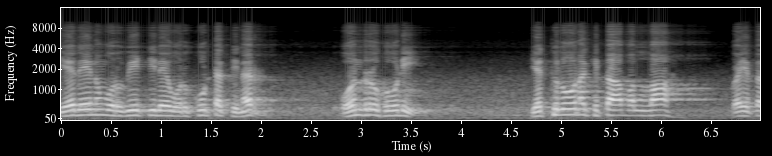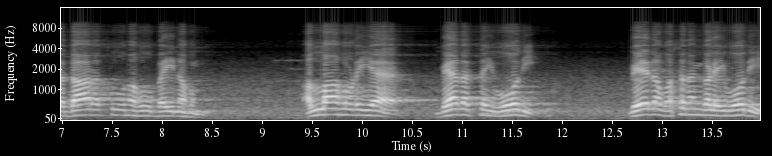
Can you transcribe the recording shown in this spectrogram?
ஏதேனும் ஒரு வீட்டிலே ஒரு கூட்டத்தினர் ஒன்று கூடி எத்துலூன கிதாப் அல்லாஹ் பைனகும் அல்லாஹுடைய வேதத்தை ஓதி வேத வசனங்களை ஓதி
